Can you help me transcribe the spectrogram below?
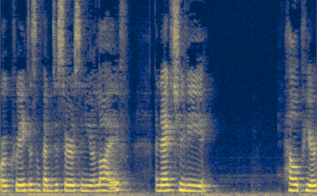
or created some kind of disturbance in your life and actually help your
